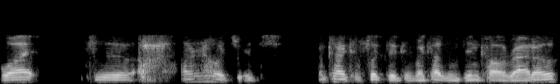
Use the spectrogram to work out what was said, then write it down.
But to, uh, I don't know. It's it's I'm kind of conflicted because my cousin's in Colorado,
